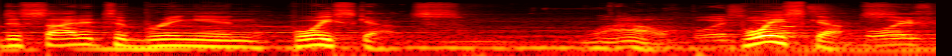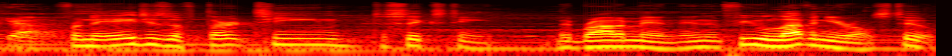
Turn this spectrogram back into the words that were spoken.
decided to bring in boy scouts. Wow. Boy Scouts. boy scouts? Boy Scouts. from the ages of 13 to 16 they brought them in. And a few 11 year olds too.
